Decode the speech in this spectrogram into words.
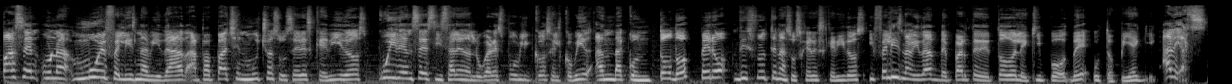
Pasen una muy feliz Navidad. Apapachen mucho a sus seres queridos. Cuídense si salen a lugares públicos. El COVID anda con todo, pero disfruten a sus seres y feliz Navidad de parte de todo el equipo de Utopía Geek. Adiós.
